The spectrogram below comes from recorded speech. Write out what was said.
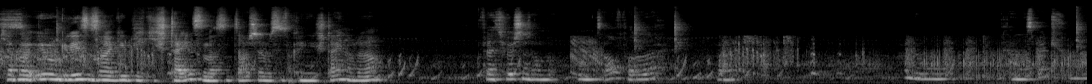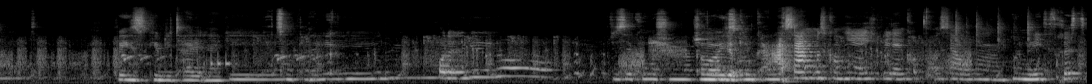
Ich habe mal irgendwo gelesen, es soll angeblich Gesteinsmassen darstellen, aber das ist kein Gestein, oder? Vielleicht höchstens um, um das Aufbau, oder? Ja. Hallo. Kleines Metroid. Wenigstens geben die Teile Energie. Zum Glück. Energie, volle Energie, ja. Diese komischen Schon mal wieder Matrosen um. kann- Ah, Samus, komm her, ich will deinen Kopf aussaugen. Oh nee, das trifft,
